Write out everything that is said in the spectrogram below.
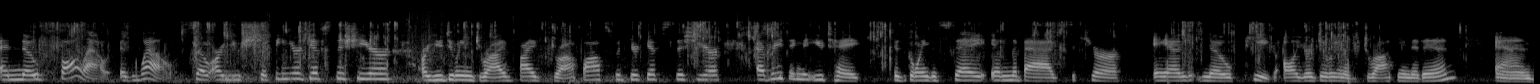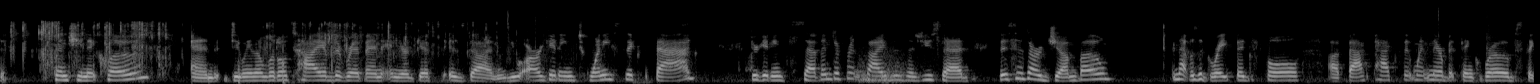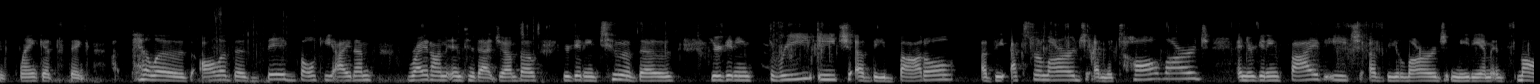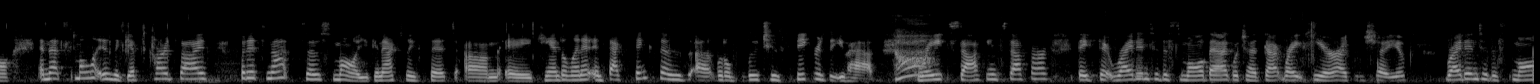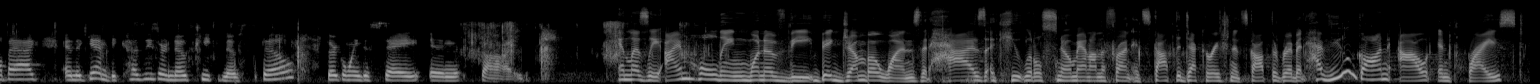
and no fallout as well. So are you shipping your gifts this year? Are you doing drive-by drop-offs with your gifts this year? Everything that you take is going to stay in the bag secure and no peek. All you're doing is dropping it in and cinching it closed and doing a little tie of the ribbon and your gift is done. You are getting 26 bags. You're getting seven different sizes, as you said. This is our jumbo, and that was a great big full uh, backpacks that went in there, but think robes, think blankets, think pillows, all of those big bulky items right on into that jumbo. You're getting two of those. You're getting three each of the bottle of the extra large and the tall large, and you're getting five each of the large, medium, and small. And that small is a gift card size, but it's not so small. You can actually fit um, a candle in it. In fact, think those uh, little Bluetooth speakers that you have. Great stocking stuffer. They fit right into the small bag, which I've got right here. I can show you right into the small bag. And again, because these are no peek, no spill, they're going to stay inside. And Leslie, I'm holding one of the big jumbo ones that has a cute little snowman on the front. It's got the decoration, it's got the ribbon. Have you gone out and priced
